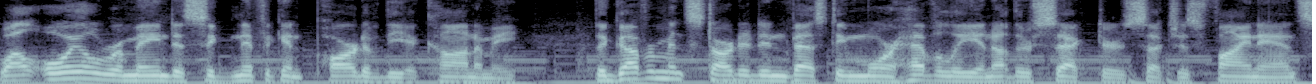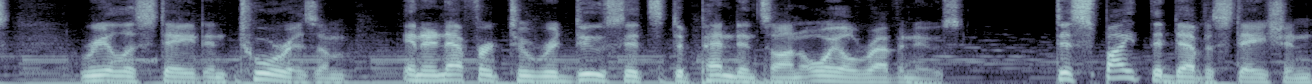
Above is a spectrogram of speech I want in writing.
While oil remained a significant part of the economy, the government started investing more heavily in other sectors such as finance, real estate and tourism, in an effort to reduce its dependence on oil revenues. Despite the devastation,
